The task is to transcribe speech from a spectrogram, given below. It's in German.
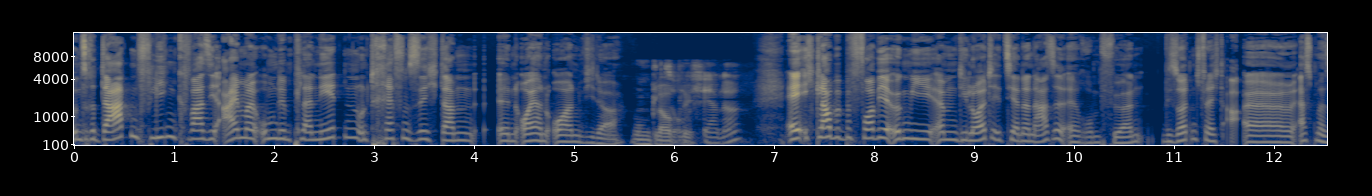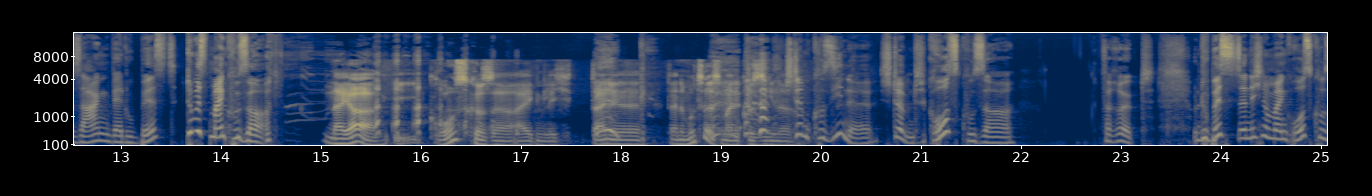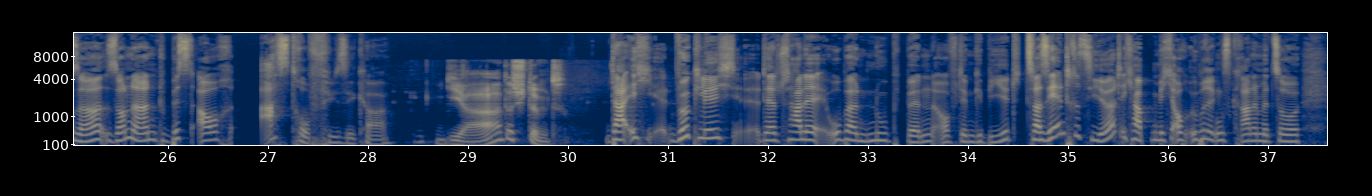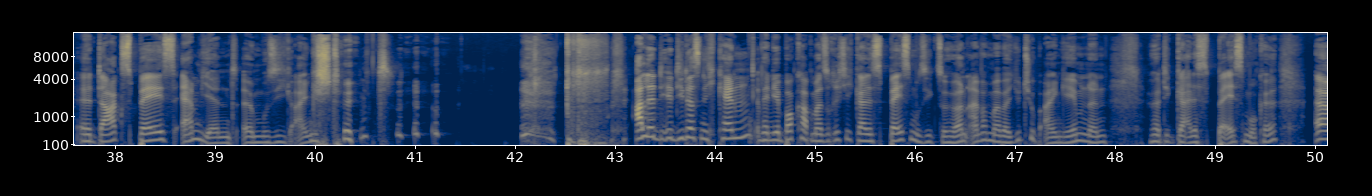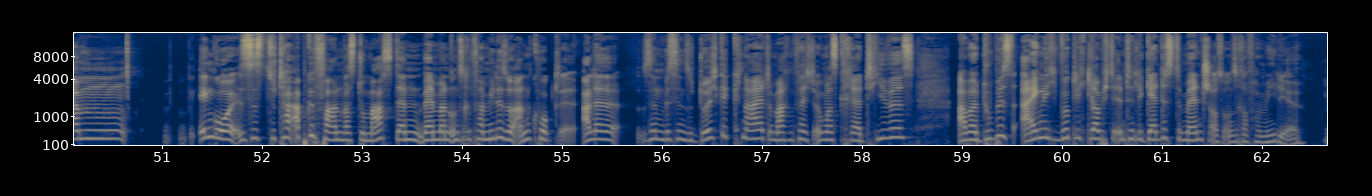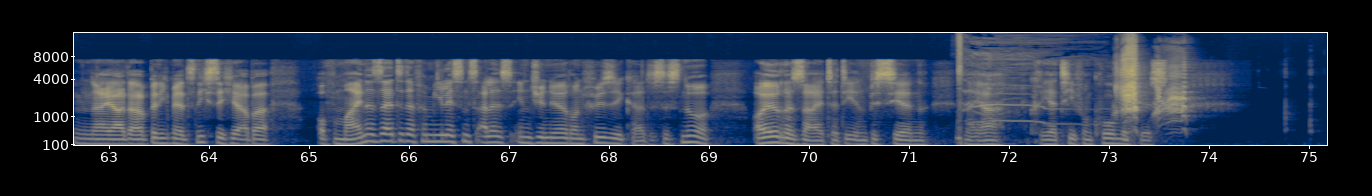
unsere Daten fliegen quasi einmal um den Planeten und treffen sich dann in euren Ohren wieder. Unglaublich. So ungefähr, ne? Ey, ich glaube, bevor wir irgendwie ähm, die Leute jetzt hier an der Nase äh, rumführen, wir sollten vielleicht äh, erstmal sagen, wer du bist. Du bist mein Cousin. Naja, Großcousin eigentlich. Deine, deine Mutter ist meine Cousine. Stimmt, Cousine. Stimmt. Großcousin. Verrückt. Und du bist äh, nicht nur mein Großcousin, sondern du bist auch Astrophysiker. Ja, das stimmt. Da ich wirklich der totale Obernoob bin auf dem Gebiet, zwar sehr interessiert, ich habe mich auch übrigens gerade mit so äh, Dark Space Ambient äh, Musik eingestimmt. Alle, die, die das nicht kennen, wenn ihr Bock habt, mal so richtig geile Space-Musik zu hören, einfach mal bei YouTube eingeben, dann hört die geile Space-Mucke. Ähm, Ingo, es ist total abgefahren, was du machst, denn wenn man unsere Familie so anguckt, alle sind ein bisschen so durchgeknallt und machen vielleicht irgendwas Kreatives, aber du bist eigentlich wirklich, glaube ich, der intelligenteste Mensch aus unserer Familie. Naja, da bin ich mir jetzt nicht sicher, aber auf meiner Seite der Familie sind es alles Ingenieure und Physiker. Das ist nur eure Seite, die ein bisschen, naja, kreativ und komisch ist.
